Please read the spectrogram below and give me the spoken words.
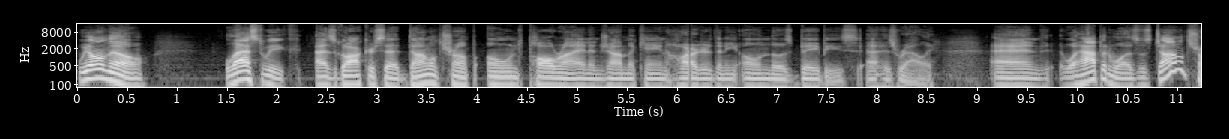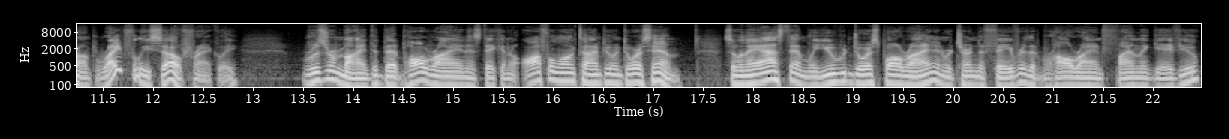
we all know last week, as Gawker said, Donald Trump owned Paul Ryan and John McCain harder than he owned those babies at his rally. And what happened was was Donald Trump, rightfully so, frankly, was reminded that Paul Ryan has taken an awful long time to endorse him. So when they asked him, "Will you endorse Paul Ryan and return the favor that Paul Ryan finally gave you?"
